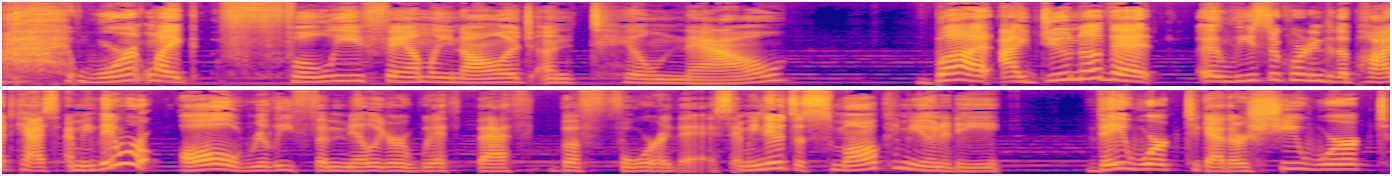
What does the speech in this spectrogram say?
weren't like fully family knowledge until now. But I do know that, at least according to the podcast, I mean, they were all really familiar with Beth before this. I mean, it was a small community. They worked together. She worked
